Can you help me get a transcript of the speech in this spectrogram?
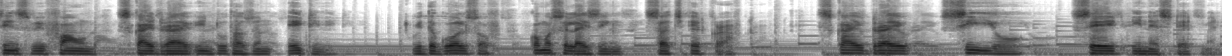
since we found SkyDrive in 2018 with the goals of commercializing such aircraft. SkyDrive CEO said in a statement.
